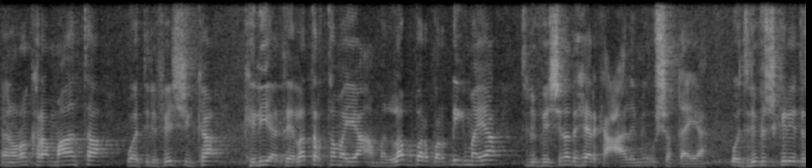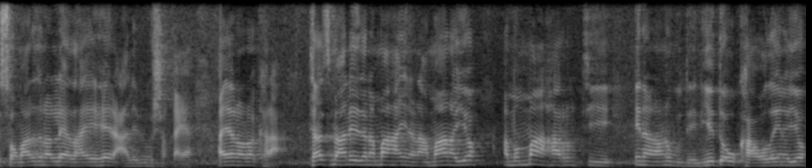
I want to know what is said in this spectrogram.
aan odhan kara maanta waa telefishinka keliyaata la tartamaya ama la barbar dhigmaya telefishinada heerka caalami u shaqeeya. Waa telefishin keliyaata soomaaliduna leedahay ee heer caalami u shaqeeya. Ayaan odhan karaa taas macnaheedana maaha inaan ammaanayo ama ma aha runtii inaan anigu dee niyadda u kaawadaynayo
